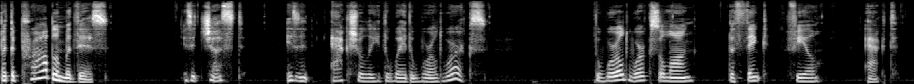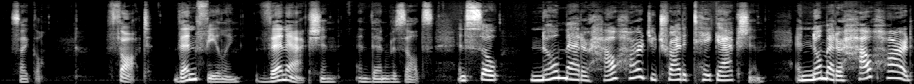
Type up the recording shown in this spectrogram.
But the problem with this is it just isn't actually the way the world works. The world works along the think, feel, act cycle. Thought, then feeling, then action, and then results. And so no matter how hard you try to take action, and no matter how hard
